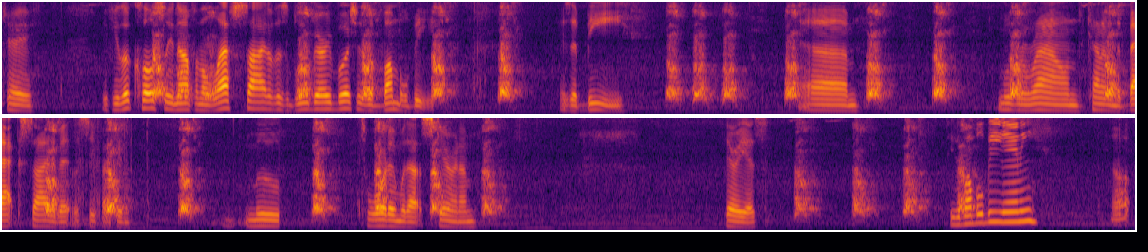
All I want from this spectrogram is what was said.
Okay, if you look closely enough, on the left side of this blueberry bush is a bumblebee. There's a bee um, moving around kind of in the back side of it. Let's see if I can move toward him without scaring him. There he is. See the bumblebee, Annie? Oh.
